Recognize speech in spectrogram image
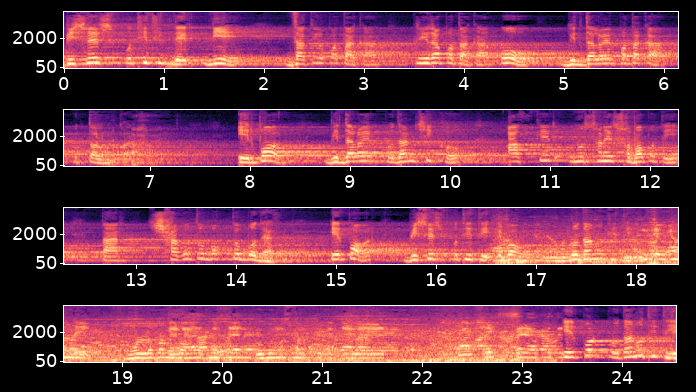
বিশেষ অতিথিদের নিয়ে জাতীয় পতাকা, ক্রীড়া পতাকা ও বিদ্যালয়ের পতাকা উত্তোলন করা হয়। এরপর বিদ্যালয়ের প্রধান শিক্ষক আজকের অনুষ্ঠানের সভাপতি তার স্বাগত বক্তব্য দেন। এরপর বিশেষ অতিথি এবং প্রধান অতিথি মূল্যবান এরপর প্রধান অতিথি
